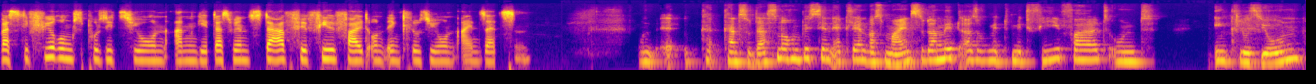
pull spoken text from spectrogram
was die Führungsposition angeht, dass wir uns da für Vielfalt und Inklusion einsetzen. Und äh, kannst du das noch ein bisschen erklären? Was meinst du damit, also mit, mit Vielfalt und Inklusion?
